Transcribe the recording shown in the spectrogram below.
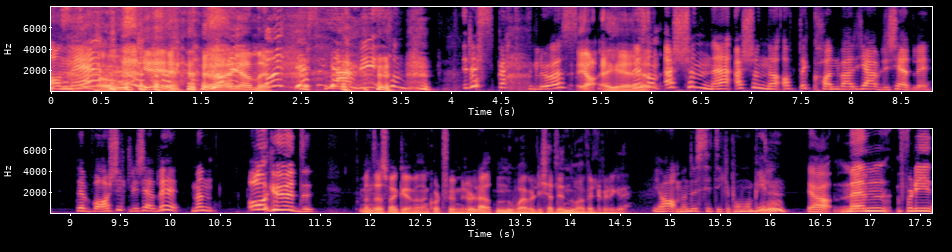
han ned. OK, jeg er enig. Det er så jævlig sånn respektløs. Ja, jeg Det er er sånn, jeg, skjønner, jeg skjønner at det kan være jævlig kjedelig. Det var skikkelig kjedelig, men å gud! Men det som er gøy med den kortfilmrullen, er at noe er veldig kjedelig, noe er veldig veldig gøy. Ja, men du sitter ikke på mobilen. Ja, men fordi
